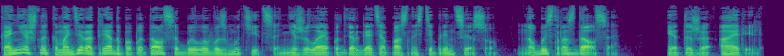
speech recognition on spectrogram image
Конечно, командир отряда попытался было возмутиться, не желая подвергать опасности принцессу, но быстро сдался. Это же Ариль,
